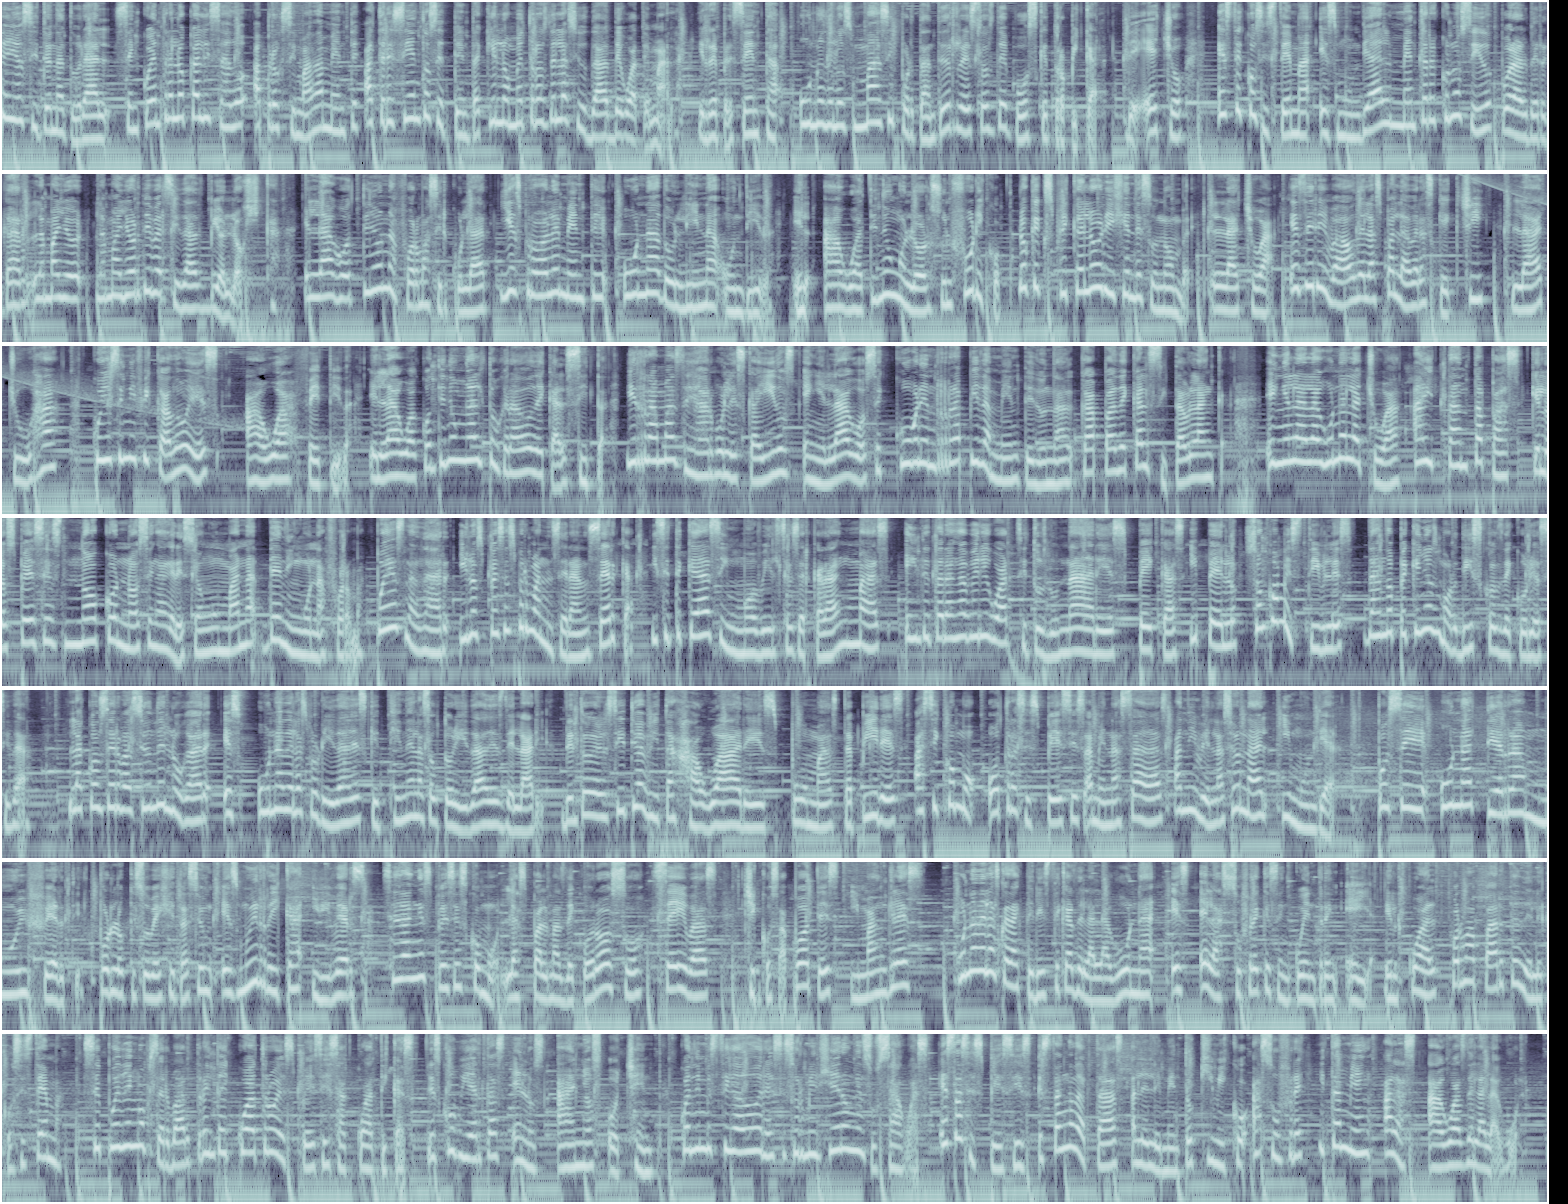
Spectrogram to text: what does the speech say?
bello sitio natural se encuentra localizado aproximadamente a 370 kilómetros de la ciudad de Guatemala y representa uno de los más importantes restos de bosque tropical. De hecho, este ecosistema es mundialmente reconocido por albergar la mayor, la mayor diversidad biológica. El lago tiene una forma circular y es probablemente una dolina hundida. El agua tiene un olor sulfúrico, lo que explica el origen de su nombre. La Chua es derivado de las palabras quechí, la chuja, cuyo significado es agua fétida. El agua contiene un alto grado de calcita y ramas de árboles caídos en el lago se cubren rápidamente de una capa de calcita blanca. En la laguna Lachua hay tanta paz que los peces no conocen agresión humana de ninguna forma. Puedes nadar y los peces permanecerán cerca y si te quedas inmóvil se acercarán más e intentarán averiguar si tus lunares, pecas y pelo son comestibles dando pequeños mordiscos de curiosidad. La conservación del lugar es una de las prioridades que tienen las autoridades del área. Dentro del sitio habitan jaguares, pumas, tapires, así como otras especies amenazadas a nivel nacional y mundial posee una tierra muy fértil, por lo que su vegetación es muy rica y diversa. Se dan especies como las palmas de corozo, ceibas, chicos zapotes y manglés. Una de las características de la laguna es el azufre que se encuentra en ella, el cual forma parte del ecosistema. Se pueden observar 34 especies acuáticas descubiertas en los años 80, cuando investigadores se sumergieron en sus aguas. Estas especies están adaptadas al elemento químico azufre y también a las aguas de la laguna.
